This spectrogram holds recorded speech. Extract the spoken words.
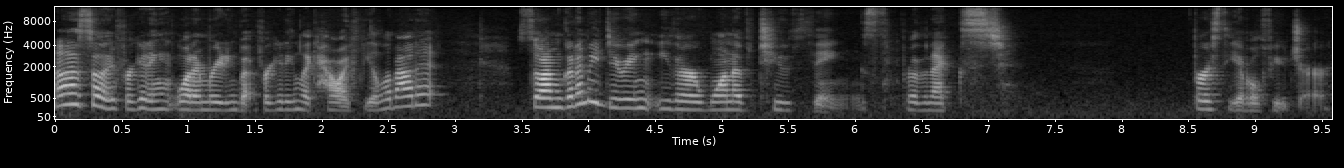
not necessarily forgetting what I'm reading but forgetting like how I feel about it. So I'm going to be doing either one of two things for the next foreseeable future.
